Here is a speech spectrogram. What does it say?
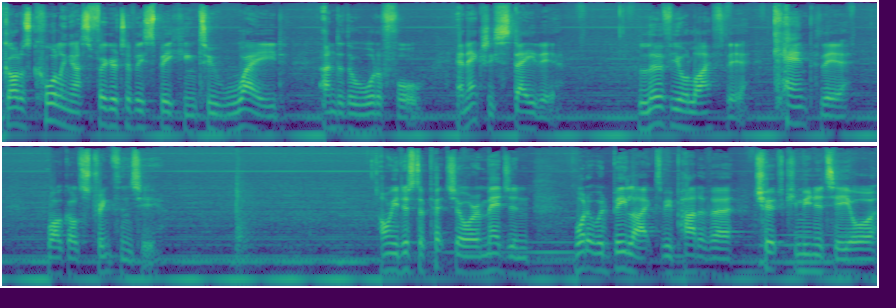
God is calling us, figuratively speaking, to wade under the waterfall and actually stay there. Live your life there, camp there, while God strengthens you. I want you just to picture or imagine what it would be like to be part of a church community or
